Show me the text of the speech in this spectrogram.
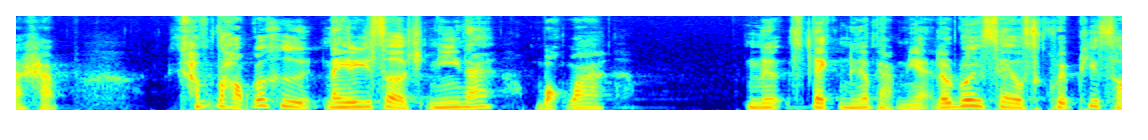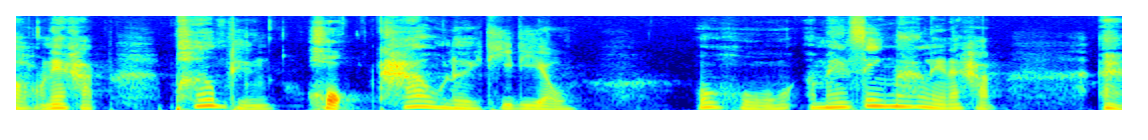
นะครับ คำตอบก็คือใน research นี้นะ บอกว่าเนื้อสเต็กเนื้อแบบนี้แล้วด้วย sales script ที่ 2 เนี่ยครับ เพิ่มถึง 6 เท่าเลยทีเดียว โอ้โห Amazing มากเลยนะครับอะ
